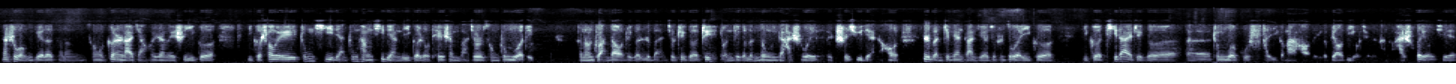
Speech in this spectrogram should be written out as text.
但是我们觉得可能从我个人来讲，会认为是一个一个稍微中期一点、中长期点的一个 rotation 吧，就是从中国这可能转到这个日本，就这个这一轮这个轮动应该还是会会持续一点。然后日本这边感觉就是作为一个。一个替代这个呃中国股市的一个蛮好的一个标的，我觉得可能还是会有一些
